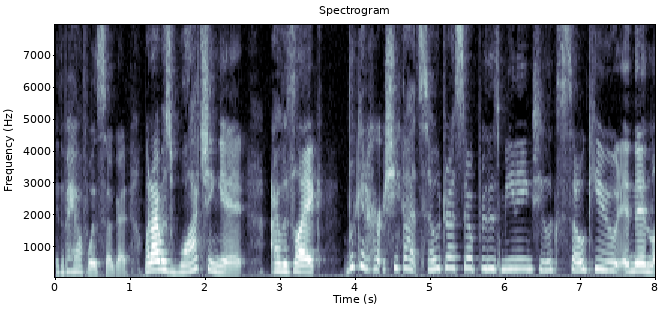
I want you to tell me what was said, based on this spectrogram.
the payoff was so good. When I was watching it, I was like, "Look at her! She got so dressed up for this meeting. She looks so cute." And then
